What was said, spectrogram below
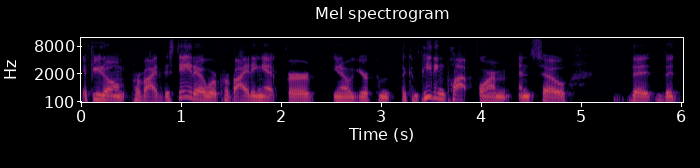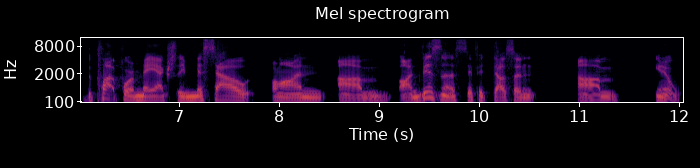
if you don't provide this data, we're providing it for you know your com the competing platform. And so the, the, the platform may actually miss out on um, on business if it doesn't um, you know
